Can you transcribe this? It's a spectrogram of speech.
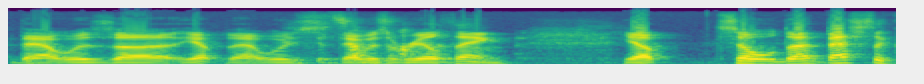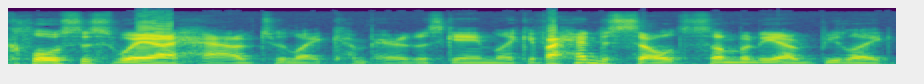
that was uh yep, that was It that was a real thing. Yep. So that that's the closest way I have to like compare this game. Like if I had to sell it to somebody, I would be like,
